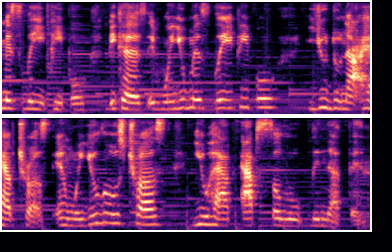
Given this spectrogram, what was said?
mislead people because if when you mislead people, you do not have trust. And when you lose trust, you have absolutely nothing.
